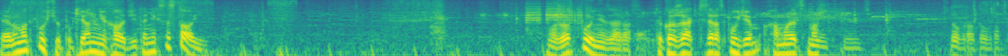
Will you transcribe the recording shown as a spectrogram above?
Ja bym odpuścił, póki on nie chodzi, to niech se stoi. Może odpłynie zaraz. Tylko, że jak ci zaraz pójdzie, hamulec masz... Idzie. Dobra, dobra, to.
